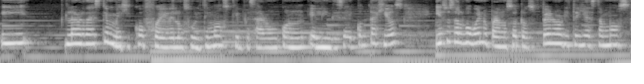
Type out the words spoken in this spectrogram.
Y la verdad es que México fue de los últimos que empezaron con el índice de contagios y eso es algo bueno para nosotros, pero ahorita ya estamos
